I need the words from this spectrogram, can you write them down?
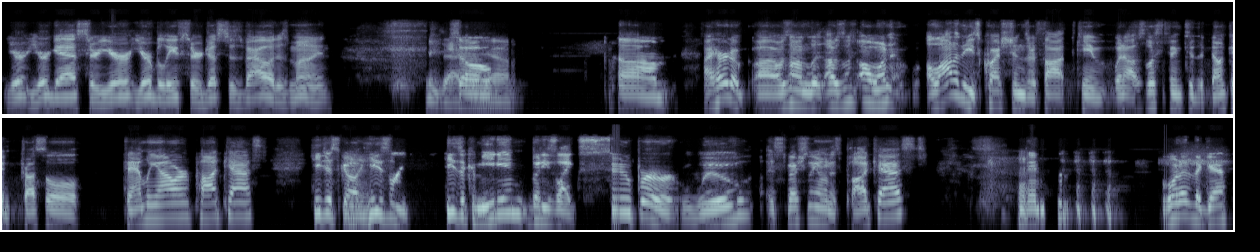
your your guess or your your beliefs are just as valid as mine. Exactly. So, yeah. Um, I heard a, uh, I was on I was oh one a lot of these questions or thought came when I was listening to the Duncan Trussell Family Hour podcast. He just go Mhm. he's like he's a comedian, but he's like super woo, especially on his podcast. and one of the guests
